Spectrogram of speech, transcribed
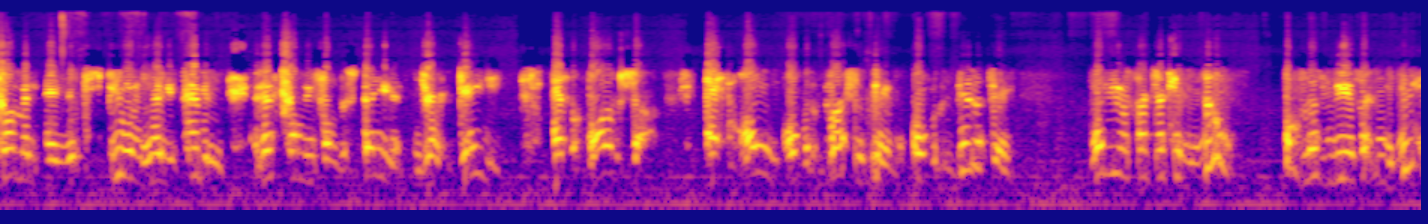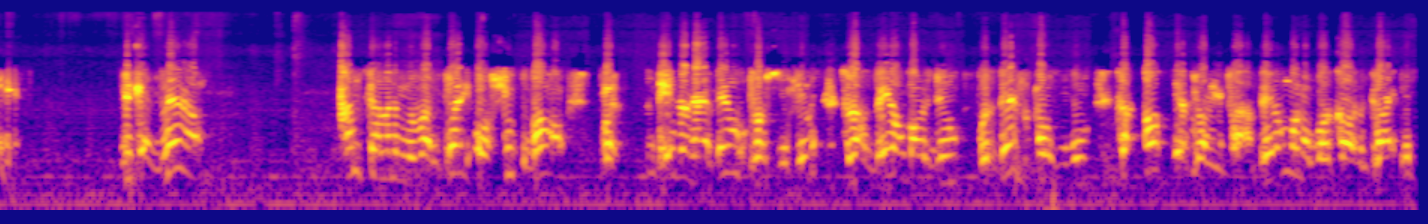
coming and you're spewing negativity, and it's coming from the stand, you're gaining at the barbershop, at home, over the breakfast table, over the dinner table. What do you expect your kid to do? Hopefully, this will be expecting to be Because now, I'm telling them to run play or shoot the ball, but they don't have their own personal feeling, so they don't want to do what they're supposed to do to up their playing time. They don't want to work hard in practice.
